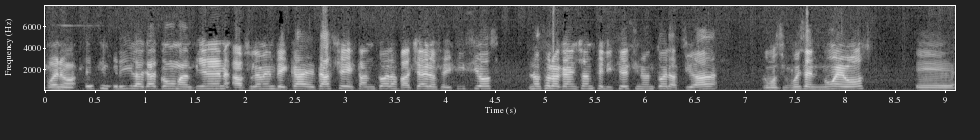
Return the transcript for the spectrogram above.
bueno, es increíble acá cómo mantienen absolutamente cada detalle. Están todas las fachadas de los edificios, no solo acá en Champs-Élysées, sino en toda la ciudad, como si fuesen nuevos. Eh,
